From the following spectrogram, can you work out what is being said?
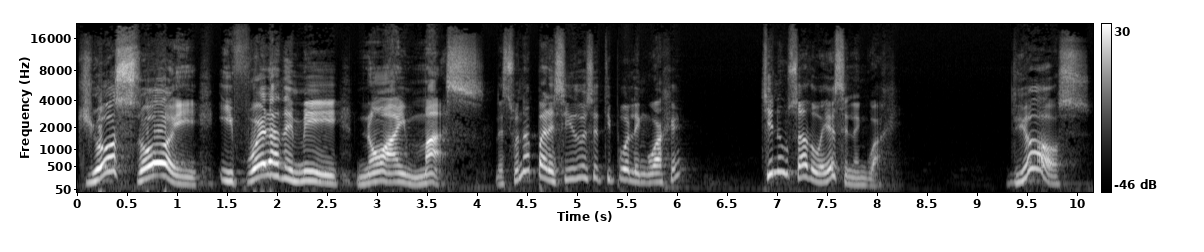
Yo soy y fuera de mí no hay más. ¿Les suena parecido ese tipo de lenguaje? ¿Quién ha usado ese lenguaje? Dios.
